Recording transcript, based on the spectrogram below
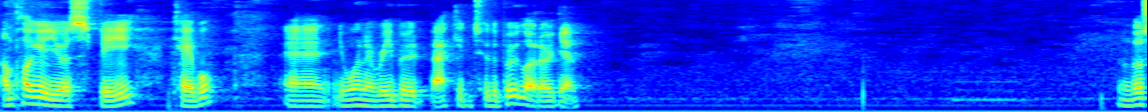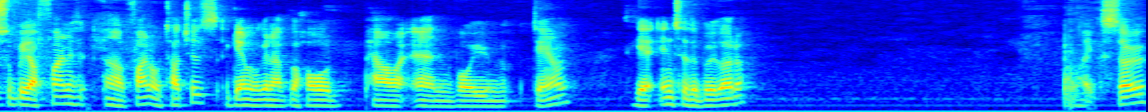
unplug your USB cable and you want to reboot back into the bootloader again. And those will be our final, uh, final touches. Again, we're going to have to hold power and volume down to get into the bootloader, like so,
